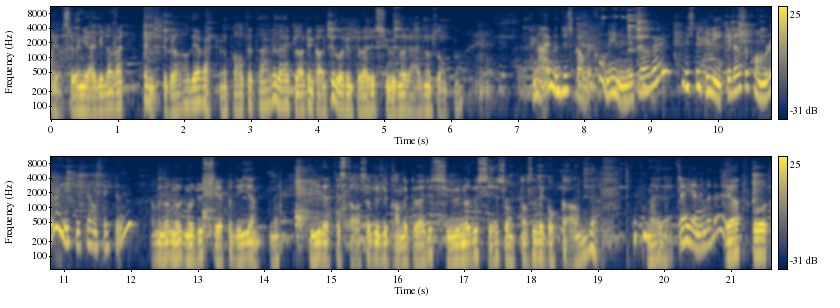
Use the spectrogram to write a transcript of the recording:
Å ja, søren, jeg ville ha vært kjempeglad hadde jeg vært med på alt dette her. Det er klart, En kan ikke gå rundt og være sur når det er noe sånt noe. Nei, men du skal vel komme innenfra, vel? Hvis du ikke liker det, så kommer du vel litt ut i ansiktet ditt. Ja, men når, når du ser på de jentene i dette staset, du, du kan jo ikke være sur når du ser sånt. Altså, det går ikke an, det. Nei, nei. Jeg er enig med deg. Ja, og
